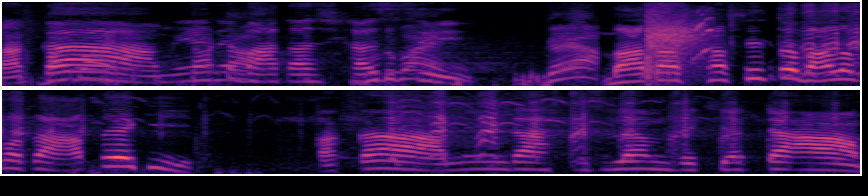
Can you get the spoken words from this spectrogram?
কাকা আমি এনে বাতাস খাচ্ছি। বাতাস খাচ্ছিস তো ভালো কথা। আছে কি? কাকা আমি আসতেছিলাম দেখি একটা আম।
